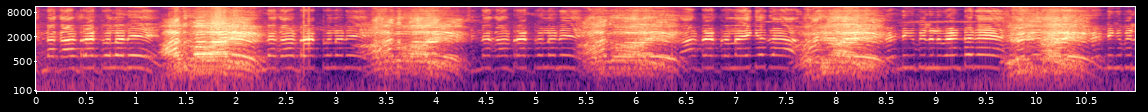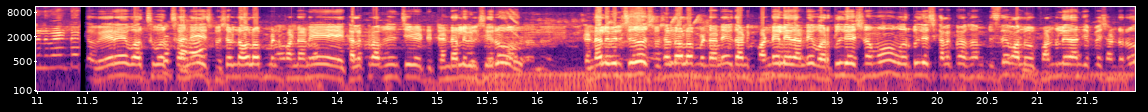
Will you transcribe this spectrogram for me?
చిన్న కాంట్రాక్టర్లని. ఆదుకోవాలి. చిన్న కాంట్రాక్టర్లని. ఆదుకోవాలి. చిన్న కాంట్రాక్టర్లని. ఆదుకోవాలి. కాంట్రాక్టర్ల ఐక్యత పెండింగ్ బిల్లులు వెంటనే. పెండింగ్ బిల్లులు వెంటనే. ఇంకా వేరే వర్క్స్ వర్క్స్ అని స్పెషల్ డెవలప్మెంట్ ఫండ్ అని కలెక్టర్ ఆఫీస్ నుంచి టెండర్లు పిలిచారు. టెండర్లు పిలిచి స్పెషల్ డెవలప్మెంట్ అని దానికి ఫండే లేదండి. వర్కులు చేసినాము. వర్కులు చేసి కలెక్టర్ పంపిస్తే వాళ్ళు ఫండ్ లేదని చెప్పేసి అంటారు.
